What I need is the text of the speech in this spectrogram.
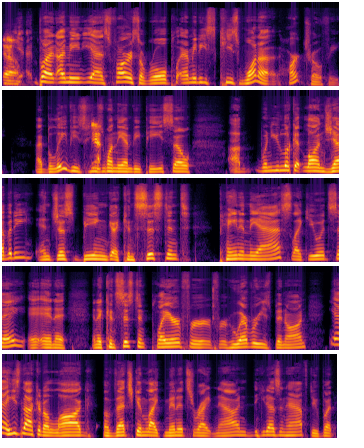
Yeah. yeah, but I mean, yeah, as far as a role play, I mean, he's he's won a Hart Trophy. I believe he's he's Yeah. won the MVP. So um, when you look at longevity and just being a consistent pain in the ass, like you would say, and a and a consistent player for for whoever he's been on, yeah, he's not going to log Ovechkin like minutes right now, and he doesn't have to. But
